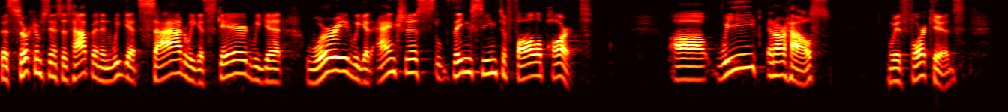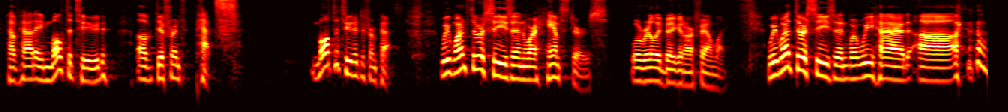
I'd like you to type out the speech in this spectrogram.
that circumstances happen and we get sad, we get scared, we get worried, we get anxious, things seem to fall apart. Uh, we in our house, with four kids, have had a multitude of different pets. Multitude of different pets. We went through a season where hamsters were really big in our family. We went through a season where we had uh,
